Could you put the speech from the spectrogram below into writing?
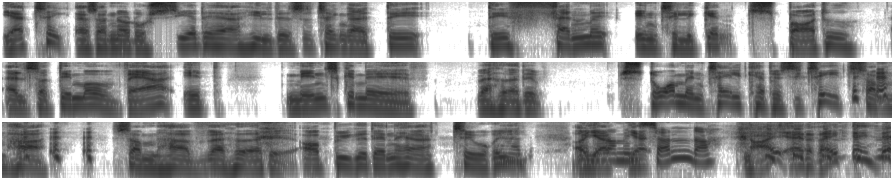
jeg tænker, altså, når du siger det her, Hilde, så tænker jeg, at det, det er fandme intelligent spottet. Altså, det må være et menneske med, hvad hedder det, stor mental kapacitet, som har, som har hvad hedder det, opbygget den her teori. Og det var min søn da. Nej, er det rigtigt? Men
